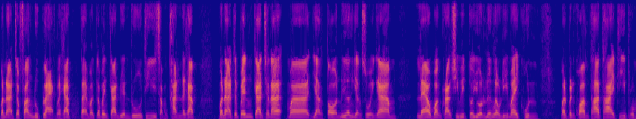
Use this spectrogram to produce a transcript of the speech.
มันอาจจะฟังดูแปลกนะครับ แต่มันก็เป็นการเรียนรู้ที่สำคัญนะครับ มันอาจจะเป็นการชนะมาอย่างต่อเนื่องอย่างสวยงาม แล้วบางครั้งชีวิตก็โยนเรื่องเหล่านี้มาให้คุณ มันเป็นความท้าทายที่ผม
